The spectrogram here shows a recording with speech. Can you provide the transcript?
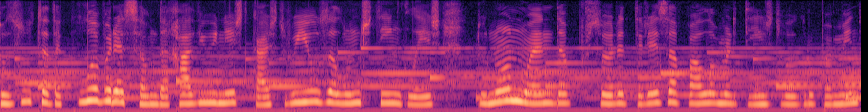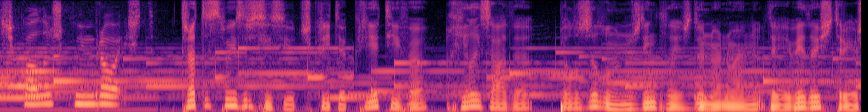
resulta da colaboração da Rádio Inês de Castro e os alunos de inglês do nono ano da professora Teresa Paula Martins do agrupamento de escolas Coimbra Oeste. Trata-se de um exercício de escrita criativa realizada pelos alunos de inglês do nono ano da EB23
